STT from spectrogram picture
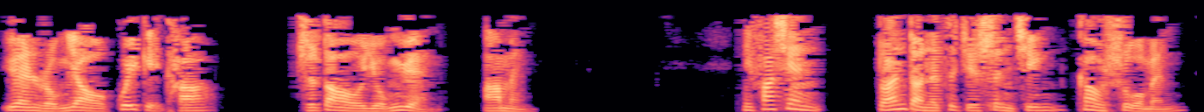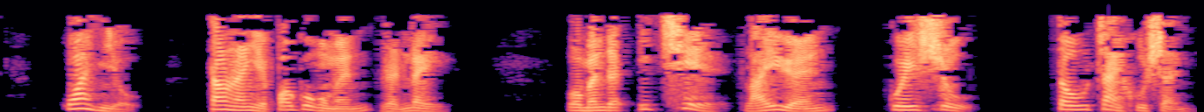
愿荣耀归给他，直到永远。阿门。你发现短短的这节圣经告诉我们，万有当然也包括我们人类，我们的一切来源归宿都在乎神。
